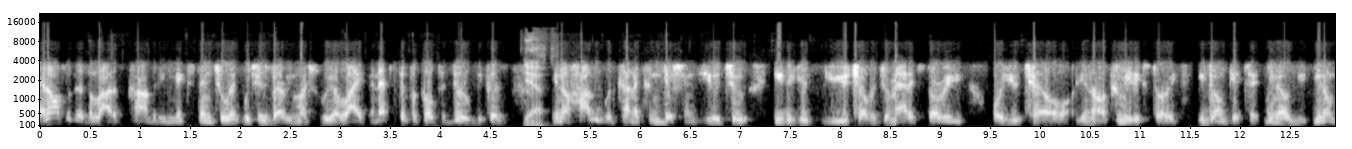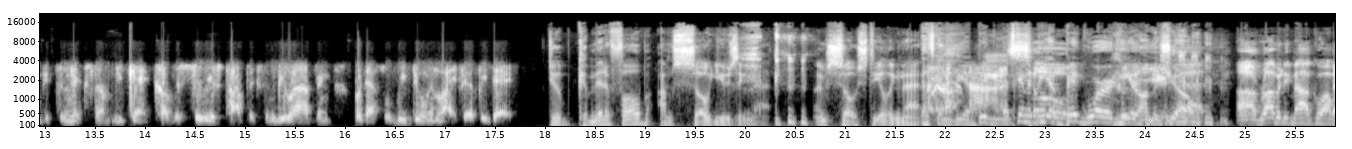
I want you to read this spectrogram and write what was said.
and also there's a lot of comedy mixed into it, which is very much real life, and that's difficult to do because Yeah. you know Hollywood kind of conditions you to either you you tell a dramatic story or you tell you know a comedic story. You don't get to you know you, you don't get to mix them. You can't cover serious topics and be laughing, but that's what we do in life every day. Dude, committophobe, I'm so using that. I'm so stealing that. That's going to be a big. That's going to be a big word here on the show. that. Uh, Romany Malco, I want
